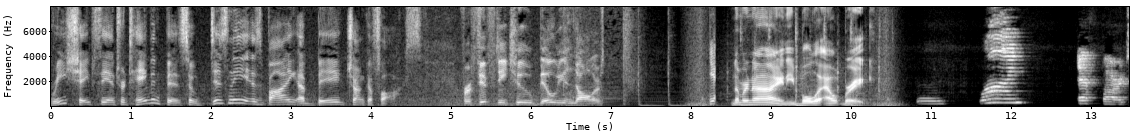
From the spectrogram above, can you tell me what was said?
reshapes the entertainment biz. So Disney is buying a big chunk of Fox. For $52 billion. Yeah. Number 9. Ebola Outbreak. One. F. Bart.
